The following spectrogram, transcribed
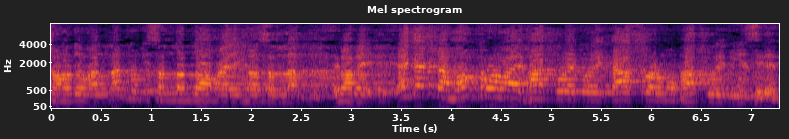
সনদেও আল্লাহ নবী ওয়াসাল্লাম এভাবে এক একটা মন্ত্রণালয় ভাগ করে করে কাজকর্ম ভাগ করে দিয়েছিলেন।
